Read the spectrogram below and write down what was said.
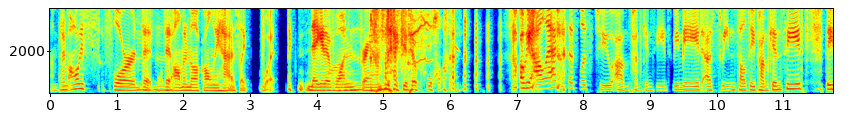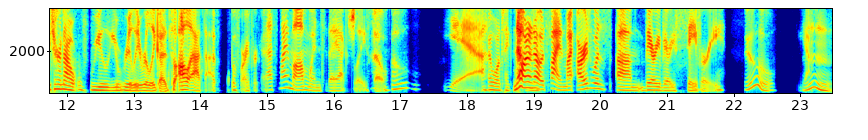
Um, but I'm always floored that Mhm. that almond milk only has like what, like negative one, One. gram. Negative one. okay, I'll add to this list too um, pumpkin seeds. We made a sweet and salty pumpkin seed. They turned out really, really, really good. So I'll add that before I forget. That's my mom win today, actually. So oh, yeah. I won't take No, no, no. It's fine. My ours was um very, very savory. Ooh. Yeah. Mm.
